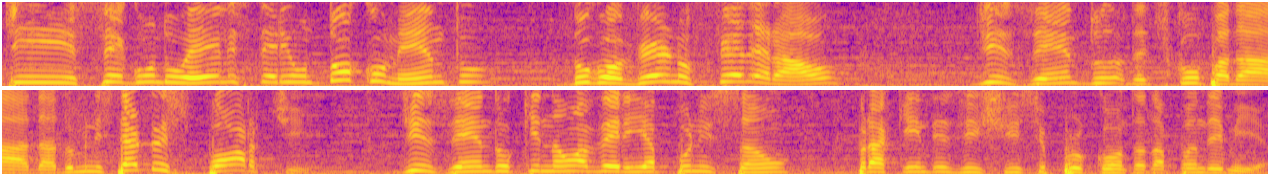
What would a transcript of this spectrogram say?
Que, segundo eles, teria um documento do governo federal dizendo, desculpa, da, da, do Ministério do Esporte, dizendo que não haveria punição para quem desistisse por conta da pandemia.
